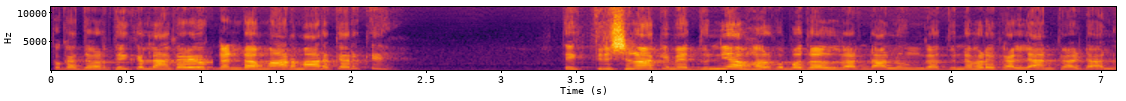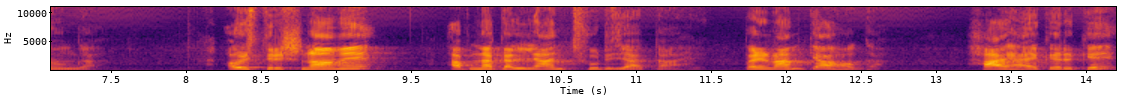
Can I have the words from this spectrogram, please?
तो क्या ज़बरदस्ती कल्याण करेगा डंडा मार मार करके? तो एक तृष्णा कि मैं दुनिया भर को बदल डालूँगा, दुनिया भर का कल्याण कर डालूँगा। और इस तृष्णा में अपना कल्याण छूट जाता है। परिणाम क्या होगा? हाय हाय करके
